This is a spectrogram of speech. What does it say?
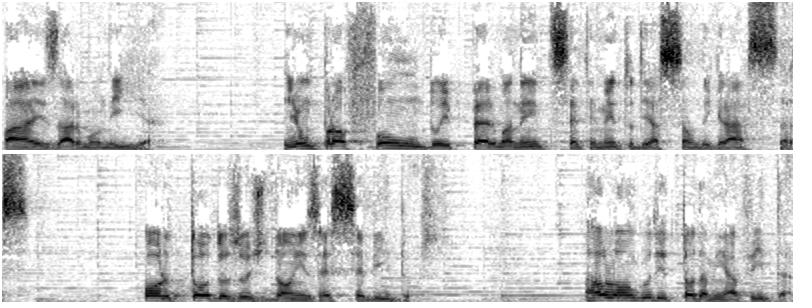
paz, harmonia e um profundo e permanente sentimento de ação de graças por todos os dons recebidos ao longo de toda a minha vida,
